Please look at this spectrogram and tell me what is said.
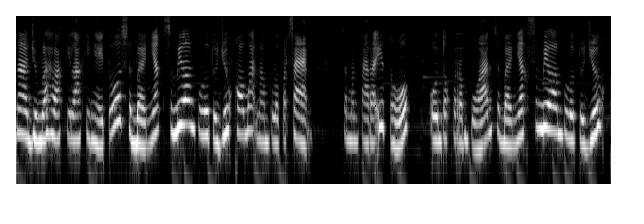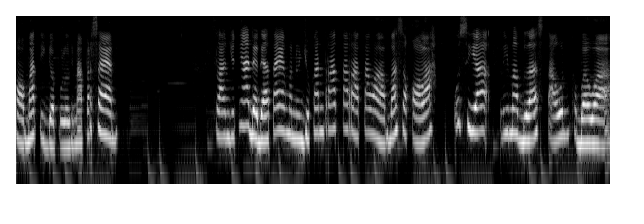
Nah, jumlah laki-lakinya itu sebanyak 97,60 persen. Sementara itu, untuk perempuan sebanyak 97,35 persen. Selanjutnya ada data yang menunjukkan rata-rata lama sekolah usia 15 tahun ke bawah.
